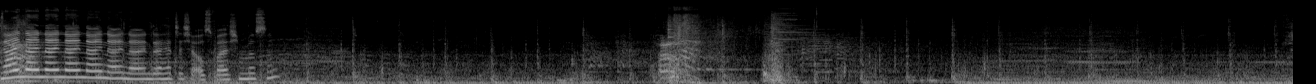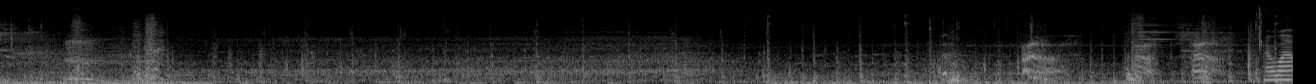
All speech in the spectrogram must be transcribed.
Nein, nein, nein, nein, nein, nein, nein, da hätte ich ausweichen müssen. Aua.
